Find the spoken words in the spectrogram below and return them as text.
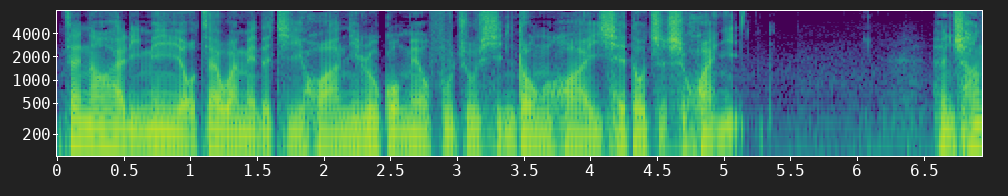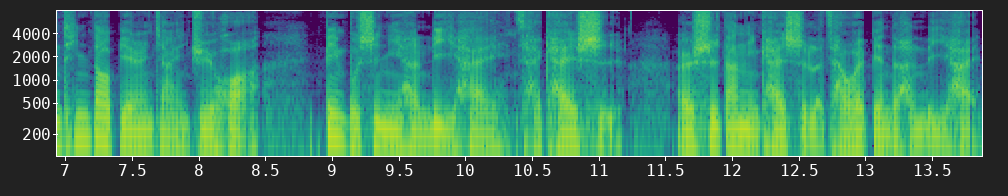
在脑海里面有再完美的计划，你如果没有付诸行动的话，一切都只是幻影。很常听到别人讲一句话，并不是你很厉害才开始，而是当你开始了才会变得很厉害。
